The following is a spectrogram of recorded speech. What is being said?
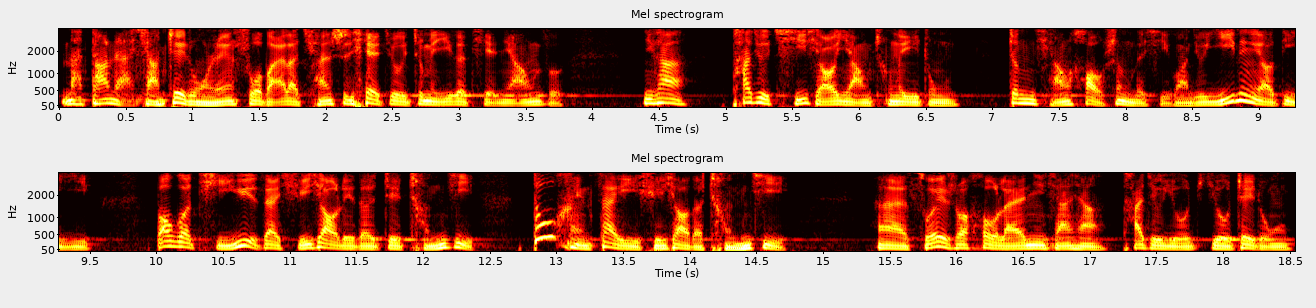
那当然，像这种人说白了，全世界就这么一个铁娘子。你看，他就起小养成了一种争强好胜的习惯，就一定要第一。包括体育在学校里的这成绩，都很在意学校的成绩。哎，所以说后来你想想，他就有有这种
